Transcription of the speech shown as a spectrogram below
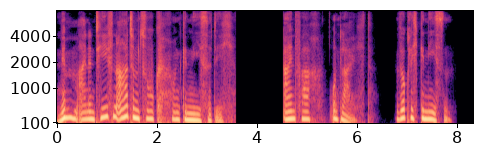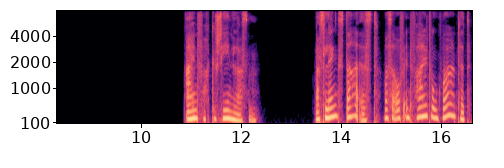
Nimm einen tiefen Atemzug und genieße dich. Einfach und leicht. Wirklich genießen. Einfach geschehen lassen. Was längst da ist, was auf Entfaltung wartet.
